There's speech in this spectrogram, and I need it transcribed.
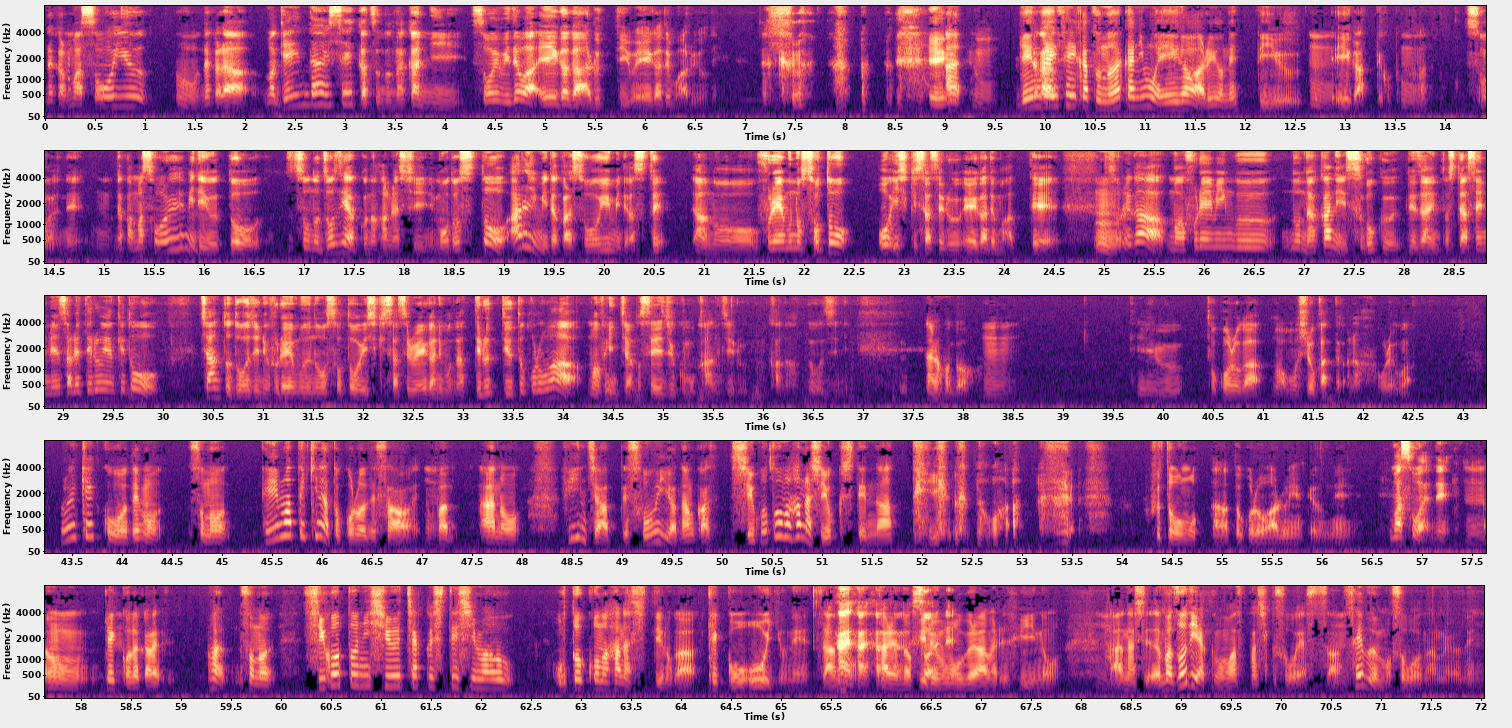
だからまあそういう、うん、だから、まあ現代生活の中に、そういう意味では映画があるっていう映画でもあるよね。映画、あうん。現代生活の中にも映画はあるよねっていう映画ってことかな。そうやね。うんだからまあそういう意味で言うと、そのゾディアックの話に戻すと、ある意味だからそういう意味ではステ、あの、フレームの外を意識させる映画でもあって、うん。それが、まあフレーミングの中にすごくデザインとしては洗練されてるんやけど、ちゃんと同時にフレームの外を意識させる映画にもなってるっていうところは、まあフィンチャーの成熟も感じるかな、同時に。なるほど。うん。っていうところが、まあ面白かったかな、俺は。これ結構、でも、その、テーマ的なところでさ、やっぱ、あの、フィンチャーってそういやなんか仕事の話よくしてんなっていうのは、ふと思ったところはあるんやけどね。まあそうやね。うん。うん。結構だから、まあ、その、仕事に執着してしまう男の話っていうのが結構多いよね。あの、はいはいはいはい彼のフィルモグラフィーの話で。まあ、ゾディアックもまさしくそうやしさ、うんセブンもそうなのよね。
